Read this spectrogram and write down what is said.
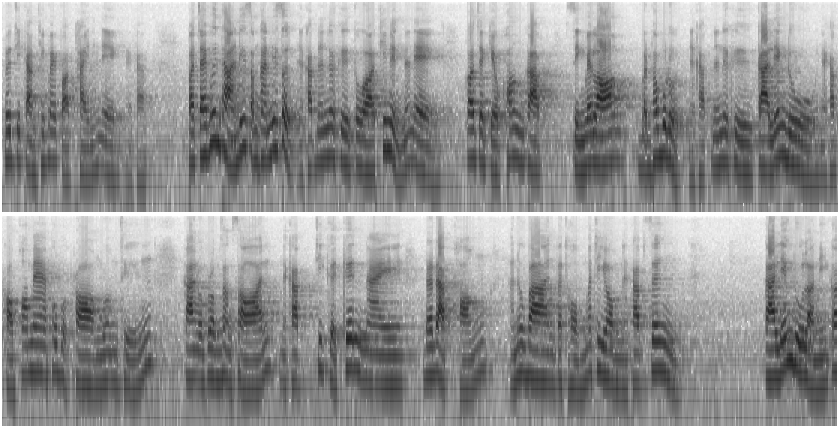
พฤติกรรมที่ไม่ปลอดภัยนั่นเองนะครับ ปัจจัยพื้นฐานที่สำคัญที่สุดนะครับนั่นก็คือตัวทีหนึ่1 นั่นเอง ก็จะเกี่ยวข้องกับสิ่งแวดล้อมบรรพบุรุษนะครับ นั่นก็คือการเลี้ยงดูนะครับของพ่อแม่ผู้ปกครองรวมถึงการอบรมสั่งสอนนะครับที่เกิดขึ้นในระดับของ อนุบาลประถมมัธยมนะครับ ซึ่งการเลี้ยงดูเหล่านี้ก็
